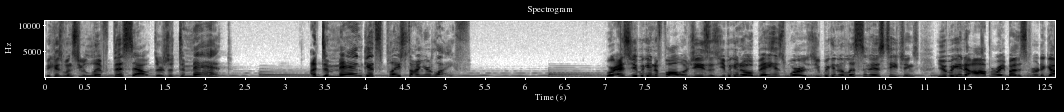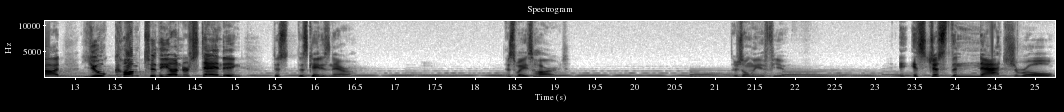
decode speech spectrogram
Because once you live this out, there's a demand. A demand gets placed on your life. Where as you begin to follow Jesus, you begin to obey his words, you begin to listen to his teachings, you begin to operate by the Spirit of God, you come to the understanding this, this gate is narrow. This way is hard. There's only a few. It's just the natural,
